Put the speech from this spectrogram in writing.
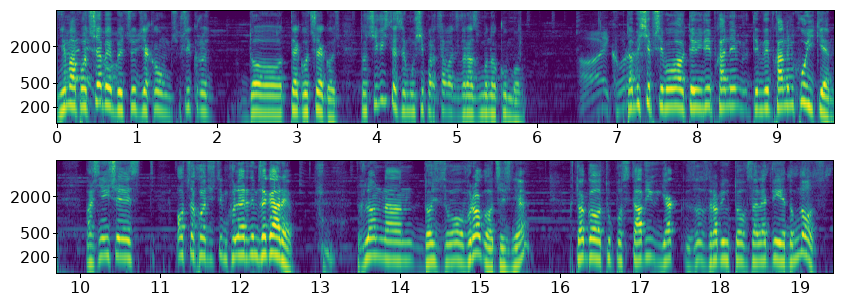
Nie ma potrzeby, by czuć jakąś przykrość do tego czegoś. To oczywiste, że musi pracować wraz z Monokumą. To byś się przyjmował tym wypchanym, tym wypchanym chujkiem. Ważniejsze jest, o co chodzi z tym cholernym zegarem. Wygląda dość złowrogo, czyż nie? Kto go tu postawił i jak zrobił to w zaledwie jedną noc?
